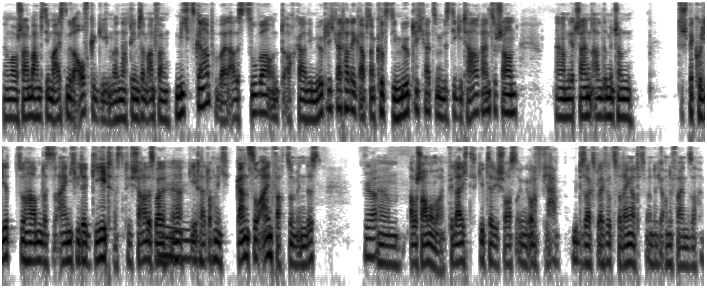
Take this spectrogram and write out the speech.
Aber scheinbar haben es die meisten wieder aufgegeben. Also nachdem es am Anfang nichts gab, weil alles zu war und auch keiner die Möglichkeit hatte, gab es dann kurz die Möglichkeit, zumindest digital reinzuschauen. Ähm, jetzt scheinen alle damit schon zu spekuliert zu haben, dass es eigentlich wieder geht, was natürlich schade ist, weil mm. ja, geht halt doch nicht ganz so einfach zumindest. Ja. Ähm, aber schauen wir mal. Vielleicht gibt es ja die Chance irgendwie, oder ja, wie du sagst, vielleicht wird es verlängert. Das wäre natürlich auch eine feine Sache.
